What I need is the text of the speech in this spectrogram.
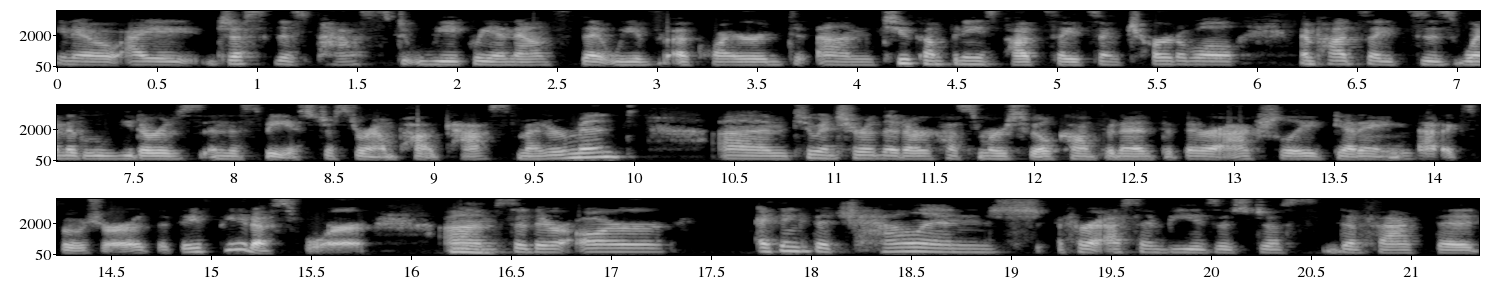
you know, I just this past week we announced that we've acquired um, two companies, Podsights and Chartable, and Podsights is one of the leaders in the space just around podcast measurement. Um, to ensure that our customers feel confident that they're actually getting that exposure that they've paid us for. Mm. So there are I think the challenge for SMBs is just the fact that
